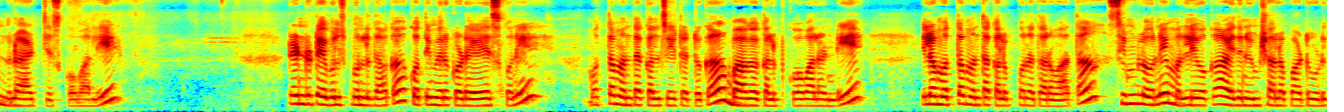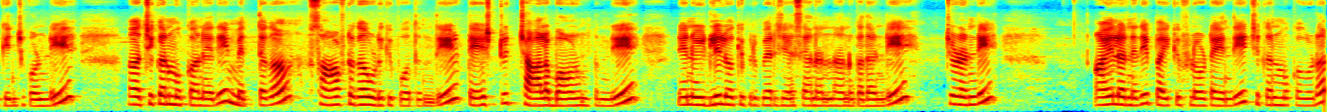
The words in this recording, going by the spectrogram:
ఇందులో యాడ్ చేసుకోవాలి. రెండు టేబుల్ స్పూన్ల దాకా కొత్తిమీర కూడా వేసుకొని మొత్తం అంతా కలిసేటట్టుగా బాగా కలుపుకోవాలండి. ఇలా మొత్తం అంతా కలుపుకున్న తర్వాత సిమ్లోనే మళ్ళీ ఒక ఐదు నిమిషాల పాటు ఉడికించుకోండి. చికెన్ ముక్క అనేది మెత్తగా సాఫ్ట్గా ఉడికిపోతుంది. టేస్ట్ చాలా బాగుంటుంది. నేను ఇడ్లీలోకి ప్రిపేర్ చేశానన్నాను కదండి. చూడండి ఆయిల్ అనేది పైకి ఫ్లోట్ అయింది. చికెన్ ముక్క కూడా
